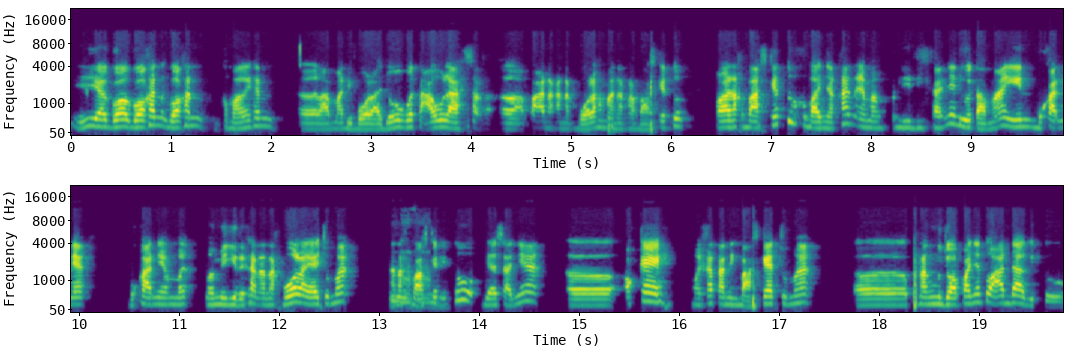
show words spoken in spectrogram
Iya, gua gua kan gua kan kemarin kan eh, lama di bola juga, gua tahu lah eh, apa anak-anak bola sama anak-anak basket tuh. Kalau anak basket tuh kebanyakan emang pendidikannya diutamain, bukannya bukannya me- memikirkan anak bola ya, cuma anak Mhm. basket itu biasanya eh, oke mereka tanding basket, cuma eh, penanggung jawabannya tuh ada gitu.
